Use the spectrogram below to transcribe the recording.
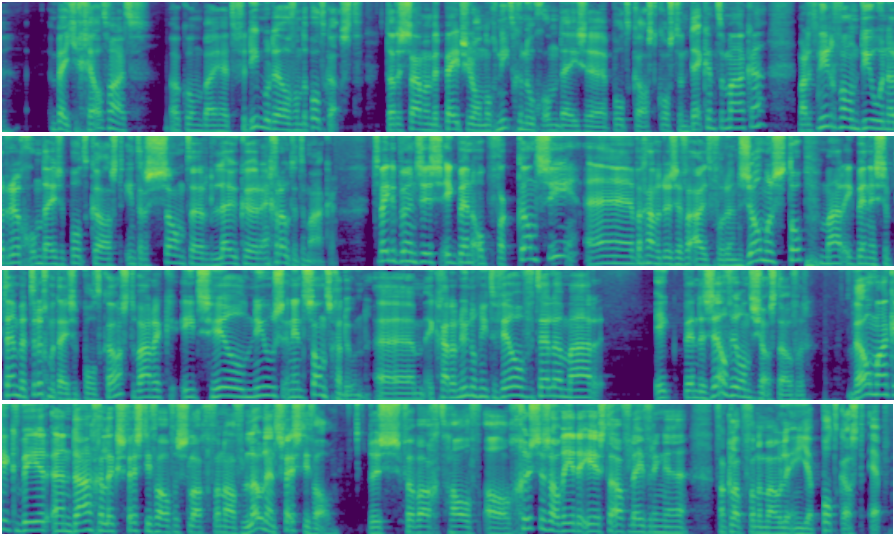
een beetje geld waard. Welkom bij het verdienmodel van de podcast. Dat is samen met Patreon nog niet genoeg om deze podcast kostendekkend te maken. Maar het is in ieder geval een duw in de rug om deze podcast interessanter, leuker en groter te maken. Tweede punt is, ik ben op vakantie. Eh, we gaan er dus even uit voor een zomerstop. Maar ik ben in september terug met deze podcast... waar ik iets heel nieuws en interessants ga doen. Ehm, ik ga er nu nog niet te veel over vertellen... maar ik ben er zelf heel enthousiast over. Wel maak ik weer een dagelijks festivalverslag vanaf Lowlands Festival. Dus verwacht half augustus alweer de eerste afleveringen van Klap van de Molen in je podcast-app.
